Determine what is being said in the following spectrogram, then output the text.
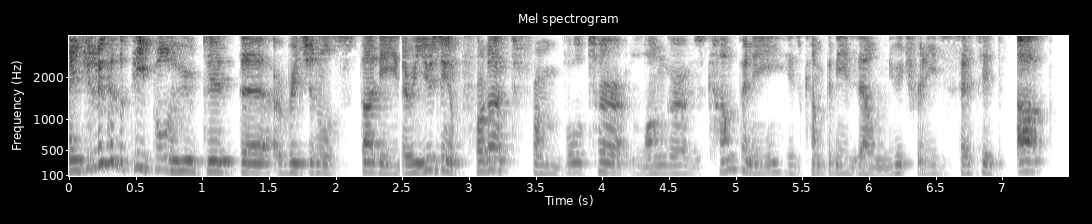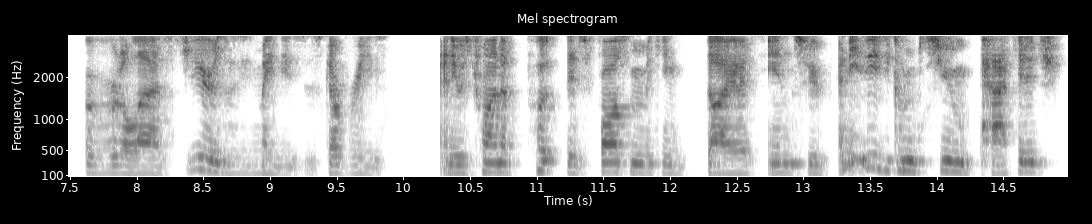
Now, if you look at the people who did the original study, they were using a product from Walter Longo's company. His company is L-Nutra. He set it up over the last years as he's made these discoveries. And he was trying to put this fast mimicking diet into an easy to consume package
